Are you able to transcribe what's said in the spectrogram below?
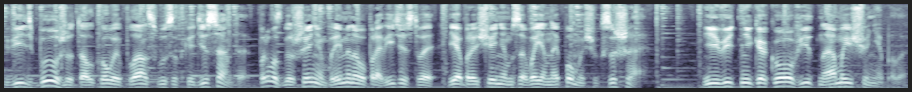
Ведь был же толковый план с высадкой десанта, провозглашением Временного правительства и обращением за военной помощью к США. И ведь никакого Вьетнама еще не было.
